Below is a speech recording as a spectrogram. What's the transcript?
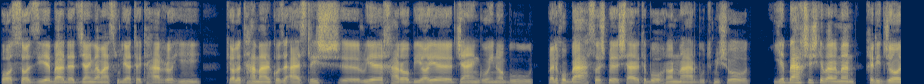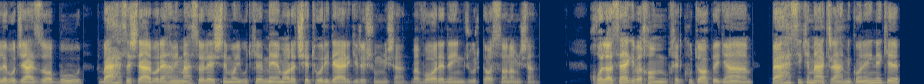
بازسازی بعد از جنگ و مسئولیت های طراحی که حالا تمرکز اصلیش روی خرابی های جنگ و اینا بود ولی خب بحثاش به شرایط بحران مربوط می‌شد. یه بخشش که برای من خیلی جالب و جذاب بود بحثش درباره همین مسائل اجتماعی بود که معمارا چطوری درگیرشون میشن و وارد این جور داستانا میشن. خلاصه اگه بخوام خیلی کوتاه بگم بحثی که مطرح می‌کنه اینه که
